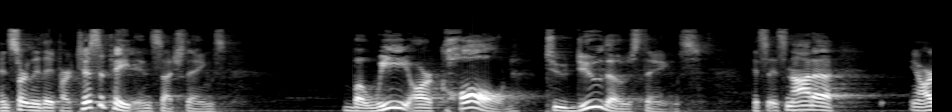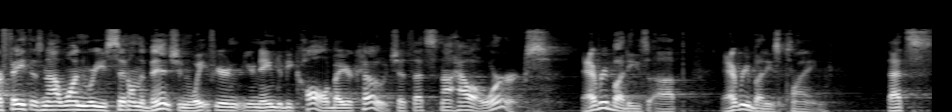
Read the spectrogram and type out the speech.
and certainly they participate in such things. But we are called to do those things. It's, it's not a, you know, our faith is not one where you sit on the bench and wait for your, your name to be called by your coach. That's, that's not how it works. Everybody's up, everybody's playing. That's,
